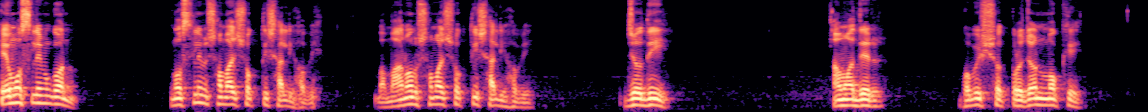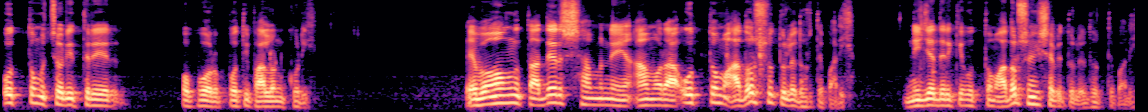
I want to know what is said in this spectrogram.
হে মুসলিমগণ, মুসলিম সমাজ শক্তিশালী হবে বা মানব সমাজ শক্তিশালী হবে যদি আমাদের ভবিষ্যৎ প্রজন্মকে উত্তম চরিত্রের ওপর প্রতিপালন করি। এবং তাদের সামনে আমরা উত্তম আদর্শ তুলে ধরতে পারি। নিজেদেরকে উত্তম আদর্শ হিসেবে তুলে ধরতে পারি।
